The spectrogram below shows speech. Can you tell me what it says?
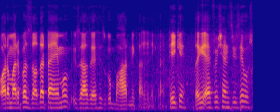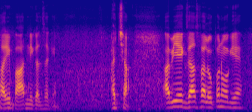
और हमारे पास ज़्यादा टाइम हो एग्जॉस्ट गैसेस को बाहर निकालने का, ठीक है? ताकि एफिशिएंसी से वो सारी बाहर निकल सकें। अच्छा अब ये एग्जॉस्ट वाल ओपन हो गया है।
